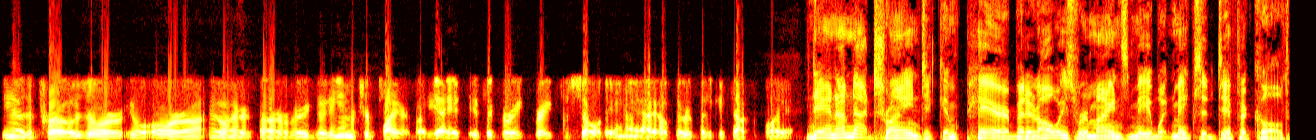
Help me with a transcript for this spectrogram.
you know the pros or or uh, or, or a very good amateur player. But yeah, it, it's a great great facility, and I, I hope everybody gets out to play it. Dan, I'm not trying to compare, but it always reminds me what makes it difficult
